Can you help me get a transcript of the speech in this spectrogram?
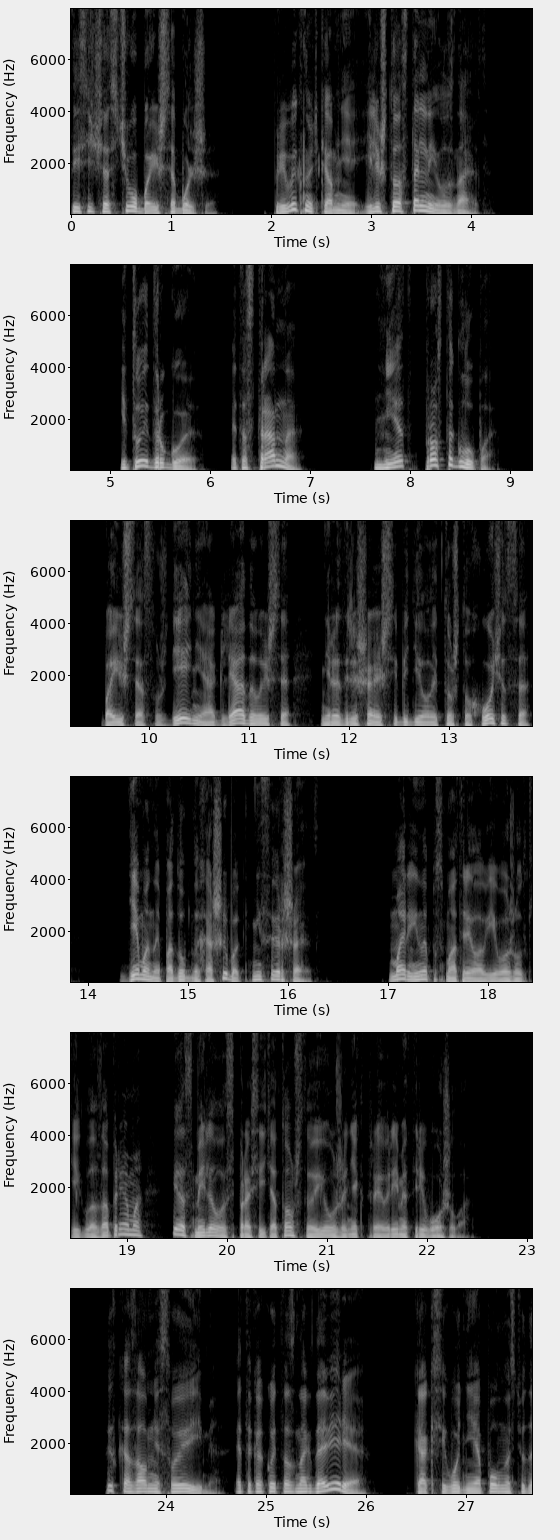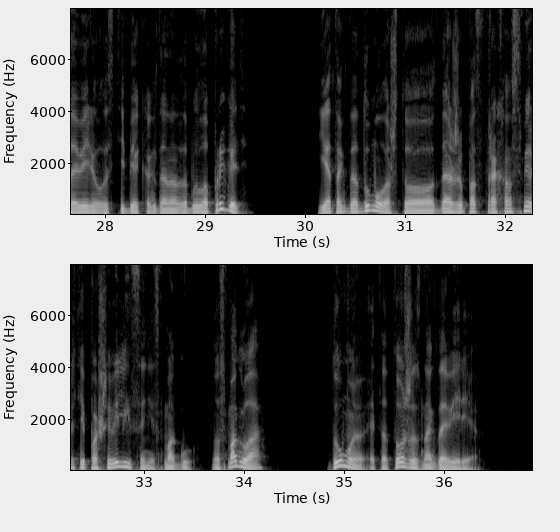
«Ты сейчас чего боишься больше? Привыкнуть ко мне или что остальные узнают?» «И то, и другое. Это странно?» «Нет, просто глупо. Боишься осуждения, оглядываешься, не разрешаешь себе делать то, что хочется. Демоны подобных ошибок не совершают». Марина посмотрела в его жуткие глаза прямо и осмелилась спросить о том, что ее уже некоторое время тревожило. Ты сказал мне свое имя. Это какой-то знак доверия? Как сегодня я полностью доверилась тебе, когда надо было прыгать? Я тогда думала, что даже под страхом смерти пошевелиться не смогу, но смогла. Думаю, это тоже знак доверия.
